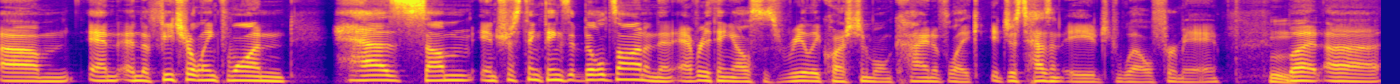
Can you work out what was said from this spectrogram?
Um, and and the feature length one has some interesting things it builds on, and then everything else is really questionable and kind of like it just hasn't aged well for me. Hmm. But uh,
